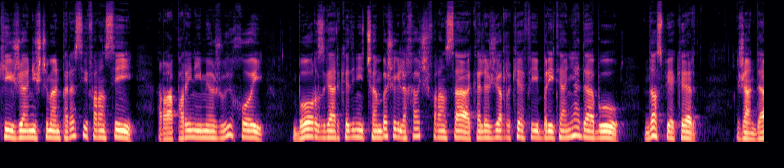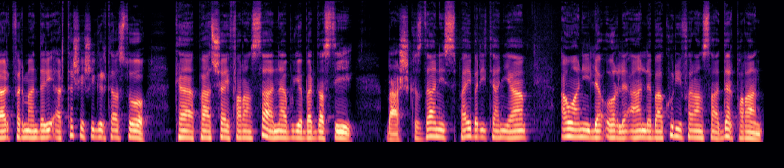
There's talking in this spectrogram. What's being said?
کیژە نیشتیمان پەرستی فەڕەنسی ڕاپەڕینی مێژووی خۆی بۆ ڕزگارکردنی چەند بەشێک لە خاکی فەڕەنسا کە لە ژێر ڕکێفی بریتانیادا بوو دەست پێکرد ژان دارک فەرماندەری ئەرتەشێکی گرتاستۆ کە پادشای فەرەنسا نابوویە بەر دەستی. بە شکستدانی سپای بەریتانیا، ئەوانی لە ئۆرلئان لە باکووری فەرەنسا دەرپەڕاند.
